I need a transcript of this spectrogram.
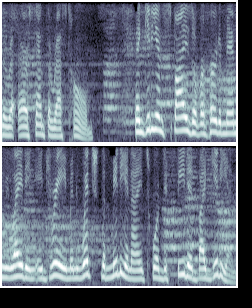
the, sent the rest home. Then Gideon's spies overheard a man relating a dream in which the Midianites were defeated by Gideon.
